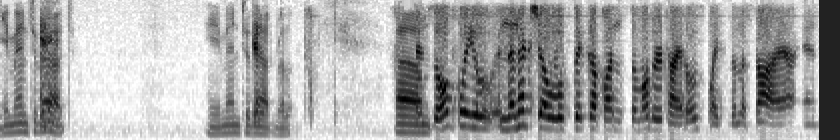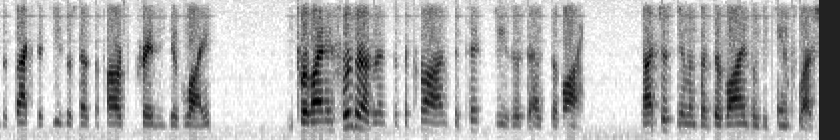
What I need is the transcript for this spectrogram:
Amen to that. Amen to that, brother. and Um, so hopefully in the next show we'll pick up on some other titles like the Messiah and the fact that Jesus has the power to create and give life, providing further evidence that the Quran depicts Jesus as divine, not just human but divine who became flesh.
